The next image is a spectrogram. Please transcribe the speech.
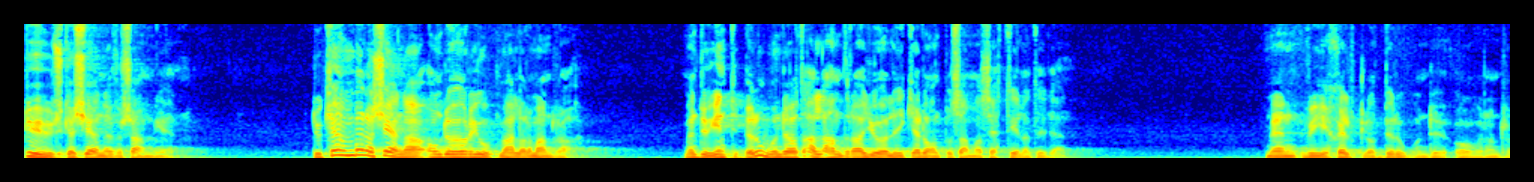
du ska tjäna församlingen. Du kan bara tjäna om du hör ihop med alla de andra. Men du är inte beroende av att alla andra gör likadant på samma sätt hela tiden. Men vi är självklart beroende av varandra.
